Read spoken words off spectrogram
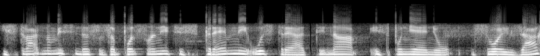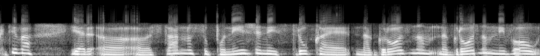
i stvarno mislim da su zaposlenici spremni ustrajati na ispunjenju svojih zahtjeva jer e, stvarno su poniženi, struka je na groznom, na groznom nivou, e,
